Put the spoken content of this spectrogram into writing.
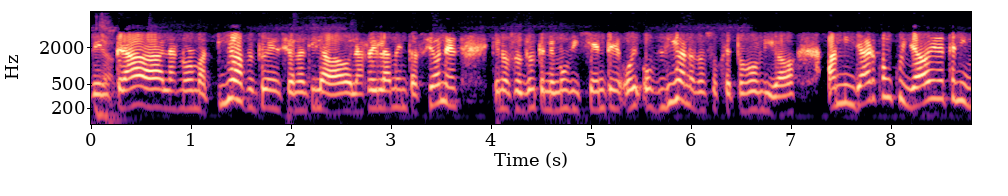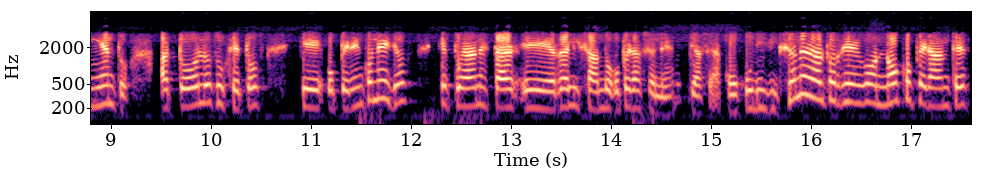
De entrada, las normativas de prevención antilavado, las reglamentaciones que nosotros tenemos vigentes hoy obligan a los sujetos obligados a mirar con cuidado y detenimiento a todos los sujetos que operen con ellos, que puedan estar eh, realizando operaciones, ya sea con jurisdicciones de alto riesgo, no cooperantes,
